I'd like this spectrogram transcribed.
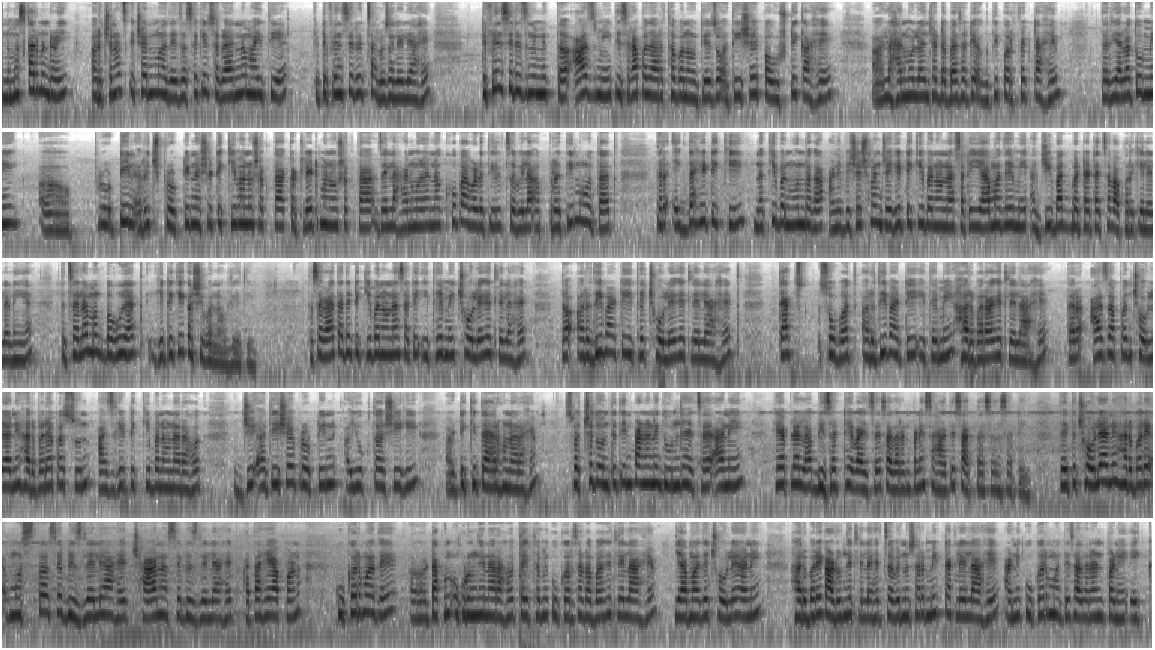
नमस्कार मंडळी. अर्चनाच किचनमध्ये जसं की सगळ्यांना माहिती आहे की टिफिन सिरीज चालू झालेली आहे. टिफिन सिरीजनिमित्त आज मी तिसरा पदार्थ बनवते जो अतिशय पौष्टिक आहे. लहान मुलांच्या डब्यासाठी अगदी परफेक्ट आहे. तर याला तुम्ही प्रोटीन रिच प्रोटीन अशी टिक्की म्हणू शकता कटलेट म्हणू शकता. जे लहान मुलांना खूप आवडतील चवीला अप्रतिम होतात. तर एकदा ही टिक्की नक्की बनवून बघा आणि विशेष म्हणजे ही टिक्की बनवण्यासाठी यामध्ये मी अजिबात बटाट्याचा वापर केलेला नाही आहे तर चला मग बघूयात ही टिक्की कशी बनवली आहे ती. तर सगळ्यात आधी टिक्की बनवण्यासाठी इथे मी छोले घेतलेले आहेत. तर अर्धी वाटी इथे छोले घेतलेले आहेत. त्याचसोबत अर्धी वाटी इथे मी हरभरा घेतलेला आहे. तर आज आपण छोले आणि हरभऱ्यापासून आज ही टिक्की बनवणार आहोत जी अतिशय प्रोटीनयुक्त अशी ही टिक्की तयार होणार आहे. स्वच्छ दोन ते तीन पाण्याने धुवून घ्यायचं आहे आणि हे आपल्याला भिजत ठेवायचं आहे साधारणपणे सहा ते सात तासांसाठी. तर इथे छोले आणि हरभरे मस्त असे भिजलेले आहेत छान असे भिजलेले आहेत. आता हे आपण कुकरमध्ये टाकून उकडून घेणार आहोत. तर इथं मी कुकरचा डबा घेतलेला आहे. यामध्ये छोले आणि हरभरे काढून घेतलेले आहेत. चवीनुसार मीठ टाकलेलं आहे आणि कुकरमध्ये साधारणपणे एक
